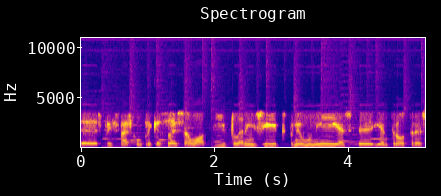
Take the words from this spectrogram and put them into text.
Uh, as principais complicações são otite, laringite, pneumonias, uh, entre outras.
